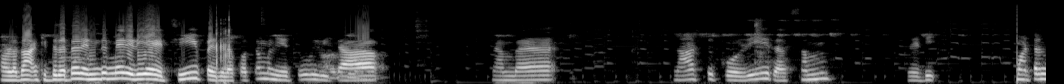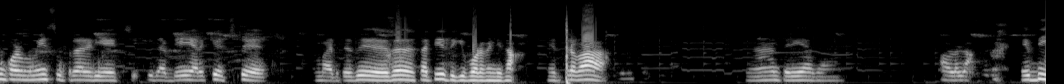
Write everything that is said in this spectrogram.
அவ்வளோதான் கிட்டத்தட்ட ரெண்டுமே ரெடி ஆயிடுச்சு. இப்போ இதில் கொத்தமல்லியை தூவி விட்டா நம்ம நாட்டுக்கோழி ரசம் ரெடி மட்டன் குழம்புமே சூப்பராக ரெடி ஆயிடுச்சு. இதை அப்படியே இறக்கி வச்சுட்டு நம்ம அடுத்தது ஏதோ சட்டியை தூக்கி போட வேண்டியதான் எடுத்துடவா? ஆ தெரியாதா? அவ்வளவுதான். எப்படி?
